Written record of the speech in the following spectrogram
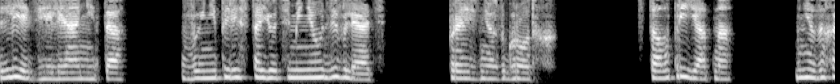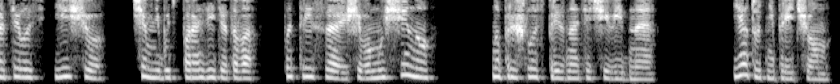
«Леди Леонита, вы не перестаете меня удивлять», произнес Гротх. Стало приятно. Мне захотелось еще чем-нибудь поразить этого потрясающего мужчину, но пришлось признать очевидное. Я тут ни при чем.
